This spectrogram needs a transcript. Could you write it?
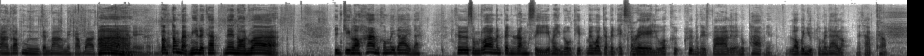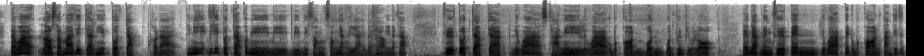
การรับมือกันบ้างไหมครับ ว่าจะป้องกันยังไงฮะต้องต้องแบบนี้เลยครับ แน่นอนว่า จริงๆ เราห้ามเขาไม่ได้นะ คือสมมติว่ามันเป็นรังสีมาจากดวงอาทิตย์ไม่ว่าจะเป็นเอ็กซเรย์หรือว่าคลื่นแสงไฟฟ้าหรืออนุภาคเนี่ยเราไปหยุดเขาไม่ได้หรอกนะครับครับแต่ว่าเราสามารถที่จะนี้ตรวจจับเขาได้ ทีนี้วิธีตรวจจับก็มีมีมีมีสองสองอย่างใหญ่ๆแบบครับนี้นะครับ คือตรวจจับจากเรียกว่าสถานีหรือว่าอุปกรณ์บนบนพื้นผิวโลก ในแบบหนึ่งคือเป็นเรียกว่าเป็นอุปกรณ์ต่างที่ติด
